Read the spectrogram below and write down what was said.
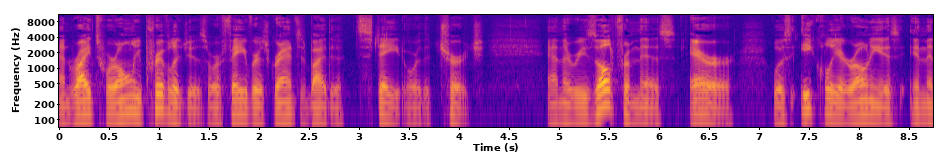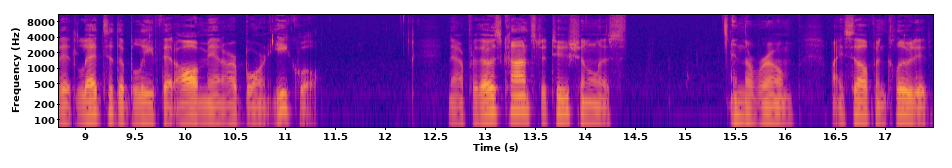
and rights were only privileges or favors granted by the state or the church. And the result from this error was equally erroneous in that it led to the belief that all men are born equal. Now, for those constitutionalists in the room, myself included,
